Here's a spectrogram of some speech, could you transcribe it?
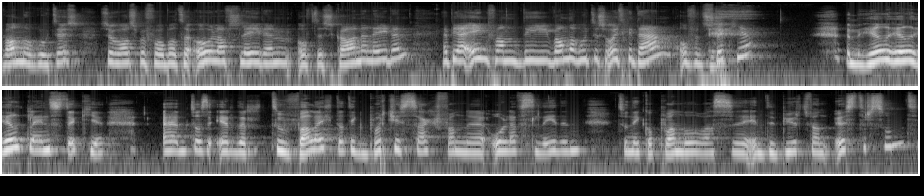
wandelroutes. Zoals bijvoorbeeld de Olafsleden of de Skarneleden. Heb jij een van die wandelroutes ooit gedaan? Of een stukje? een heel, heel, heel klein stukje. Uh, het was eerder toevallig dat ik bordjes zag van uh, Olafsleden toen ik op wandel was uh, in de buurt van Östersund.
